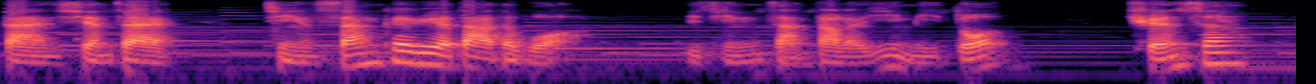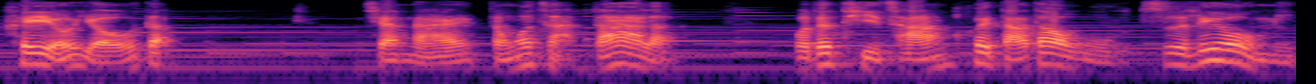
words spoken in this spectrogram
但现在。仅三个月大的我，已经长到了一米多，全身黑油油的。将来等我长大了，我的体长会达到五至六米，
